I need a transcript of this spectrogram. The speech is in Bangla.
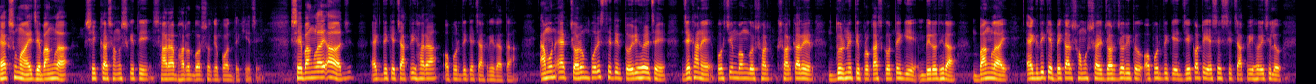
এক সময় যে বাংলা শিক্ষা সংস্কৃতি সারা ভারতবর্ষকে পথ দেখিয়েছে, সে বাংলায় আজ একদিকে চাকরিহারা, অপরদিকে চাকরিদাতা। এমন এক চরম পরিস্থিতির তৈরি হয়েছে যেখানে পশ্চিমবঙ্গ সরকারের দুর্নীতি প্রকাশ করতে গিয়ে বিরোধীরা বাংলায় একদিকে বেকার সমস্যায় জর্জরিত, অপরদিকে যে কটি এসএসসি চাকরি হয়েছিল,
